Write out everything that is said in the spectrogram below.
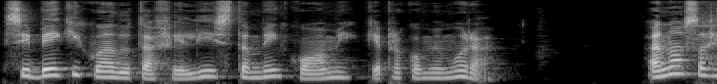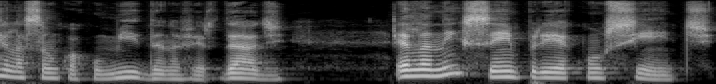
Se bem que quando está feliz também come, que é para comemorar. A nossa relação com a comida, na verdade, ela nem sempre é consciente.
